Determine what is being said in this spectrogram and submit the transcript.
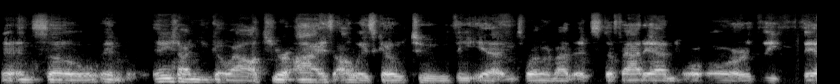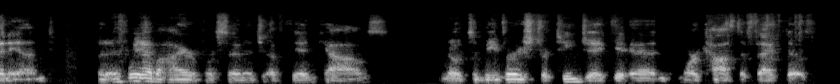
And so, and anytime you go out, your eyes always go to the ends, whether or not it's the fat end or, or the thin end. But if we have a higher percentage of thin cows, you know, to be very strategic and more cost effective,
